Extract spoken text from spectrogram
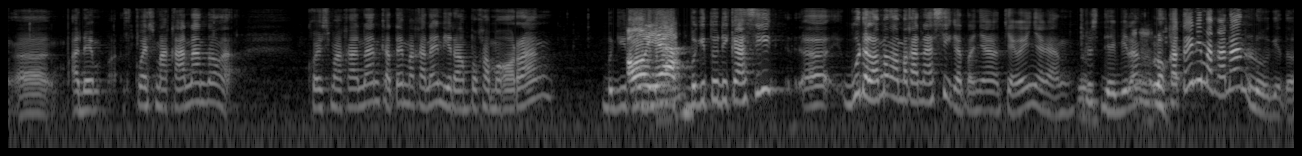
eh, ada yang- quest makanan tau nggak? Quest makanan katanya makanan yang dirampok sama orang. Begitu Oh, di- iya. begitu dikasih, gue udah lama gak makan nasi katanya ceweknya kan. Terus dia bilang, loh katanya ini makanan lu gitu.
